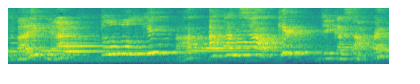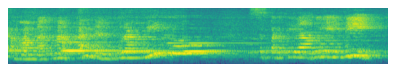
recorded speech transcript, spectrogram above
Sebaiknya tubuh kita akan sakit jika sampai terlambat makan dan kurang minum. Seperti lagu ini,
